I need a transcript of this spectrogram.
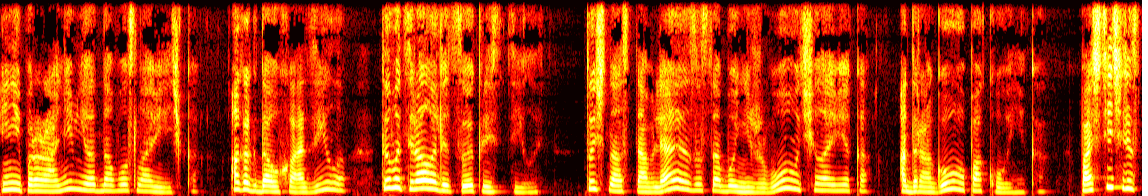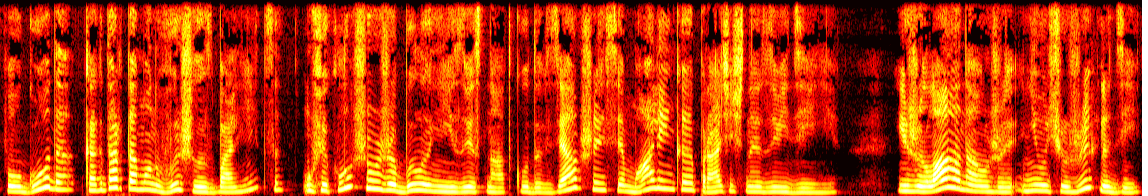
и не проронив ни одного словечка. А когда уходила, то вытирала лицо и крестилась. точно оставляя за собой не живого человека, а дорогого покойника. Почти через полгода, когда Артамон вышел из больницы, у Феклуши уже было неизвестно откуда взявшееся маленькое прачечное заведение. И жила она уже не у чужих людей,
